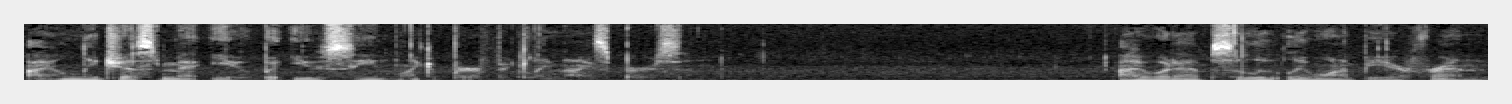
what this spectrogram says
I only just met you, but you seem like a perfectly nice person. I would absolutely want to be your friend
